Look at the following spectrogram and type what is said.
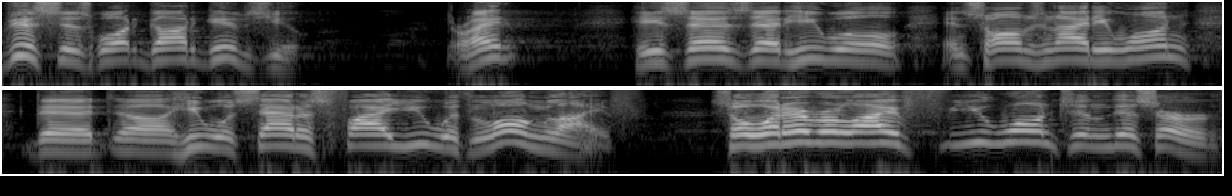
this is what God gives you, right? He says that He will, in Psalms 91, that uh, He will satisfy you with long life. So, whatever life you want in this earth,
